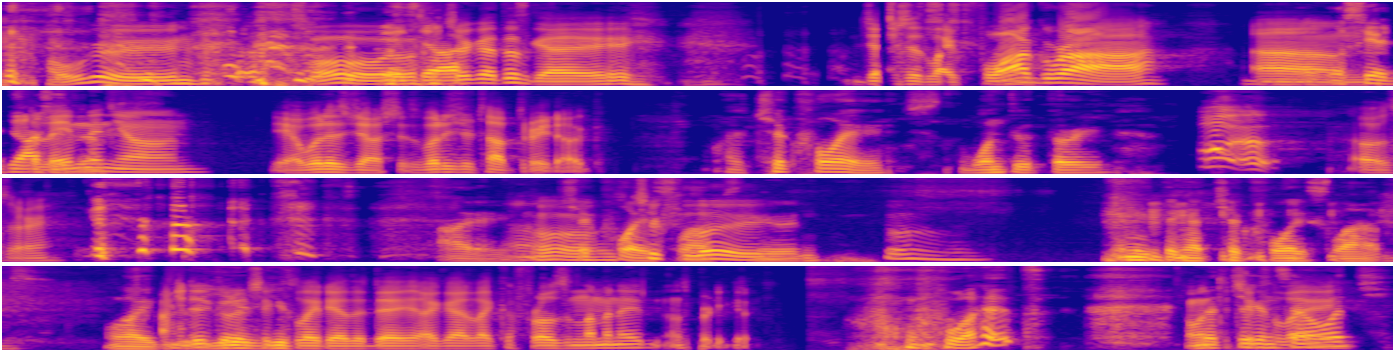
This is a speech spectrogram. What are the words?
Okay. oh, Good check out this guy. Josh is like foie gras. Um, Let's hear Josh's filet mignon. Yeah, what is Josh's? What is your top three, dog? Chick Fil A, one through three. Oh, sorry. I Oh, Chick Fil A slaps, Chick-fil-A. dude. Anything at Chick Fil A slaps. Like I did go you- to Chick Fil A the other day. I got like a frozen lemonade. That was pretty good. what? I went The to chicken Chick Fil A sandwich?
